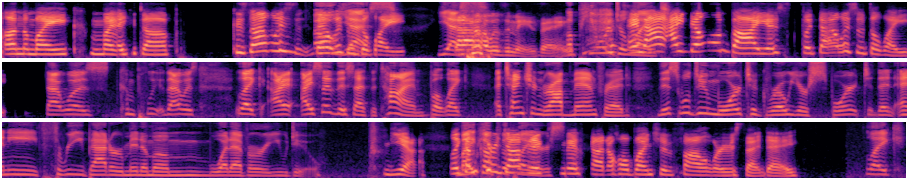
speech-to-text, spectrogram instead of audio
on the mic, mic'd up? Because that was that Oh, was yes. a delight. Yes, That was amazing. a pure delight. And I, I know I'm biased, but that was a delight. that was complete. That was like I I said this at the time, but like attention, Rob Manfred. This will do more to grow your sport than any three batter minimum whatever you do. Yeah. Like I'm sure Dominic players. Smith got a whole bunch of followers that day. like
